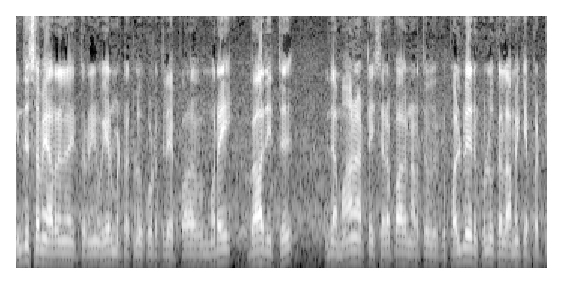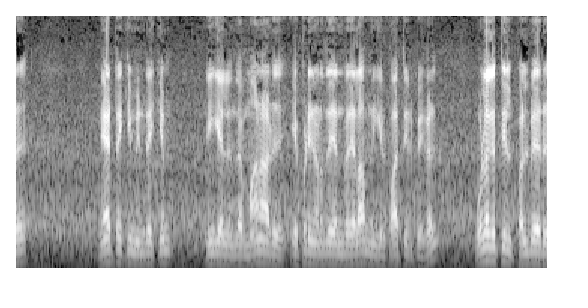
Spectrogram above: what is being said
இந்து சமய அறநிலையத்துறையின் உயர்மட்ட குழு கூட்டத்திலே பல முறை விவாதித்து இந்த மாநாட்டை சிறப்பாக நடத்துவதற்கு பல்வேறு குழுக்கள் அமைக்கப்பட்டு நேற்றைக்கும் இன்றைக்கும் நீங்கள் இந்த மாநாடு எப்படி நடந்தது என்பதையெல்லாம் நீங்கள் பார்த்திருப்பீர்கள். உலகத்தில் பல்வேறு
